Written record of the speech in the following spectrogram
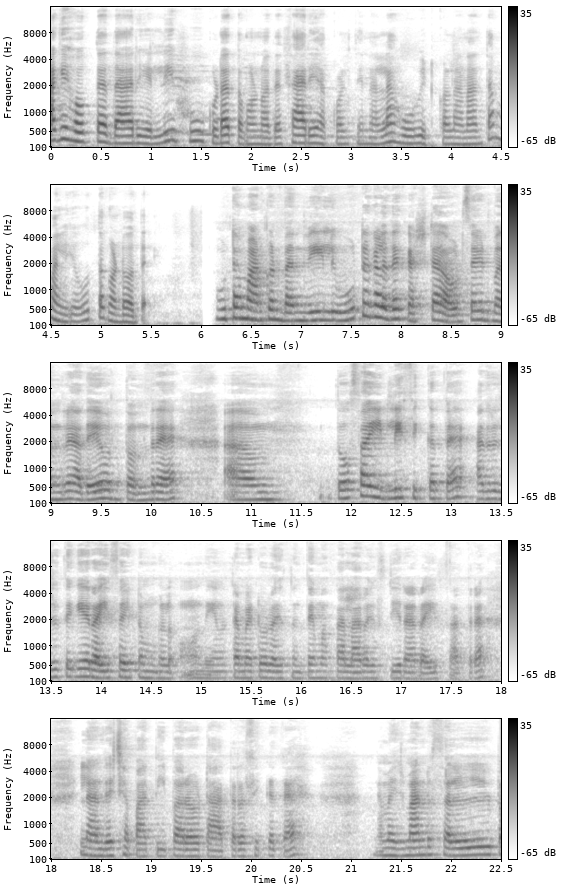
ಹಾಗೆ ಹೋಗ್ತಾ ದಾರಿಯಲ್ಲಿ ಹೂ ಕೂಡ ತೊಗೊಂಡೋದೆ ಸ್ಯಾರಿ ಹಾಕ್ಕೊಳ್ತೀನಲ್ಲ ಹೂವು ಇಟ್ಕೊಳ್ಳೋಣ ಅಂತ ಮಲ್ಲಿಗೆ ಹೂ ತೊಗೊಂಡೋದೆ ಊಟ ಮಾಡ್ಕೊಂಡು ಬಂದ್ವಿ. ಇಲ್ಲಿ ಊಟಗಳದೇ ಕಷ್ಟ. ಔಟ್ಸೈಡ್ ಬಂದರೆ ಅದೇ ಒಂದು ತೊಂದರೆ. ದೋಸೆ, ಇಡ್ಲಿ ಸಿಕ್ಕತ್ತೆ. ಅದ್ರ ಜೊತೆಗೆ ರೈಸ್ ಐಟಮ್ಗಳು ಏನು, ಟೊಮೆಟೊ ರೈಸ್ ಅಂತೆ ಮಸಾಲ ರೈಸ್ ಜೀರಾ ರೈಸ್ ಆ ಥರ. ಇಲ್ಲಾಂದರೆ ಚಪಾತಿ, ಪರೋಟ ಆ ಥರ ಸಿಕ್ಕತ್ತೆ. ನಮ್ಮ ಯಜಮಾನ್ರು ಸ್ವಲ್ಪ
